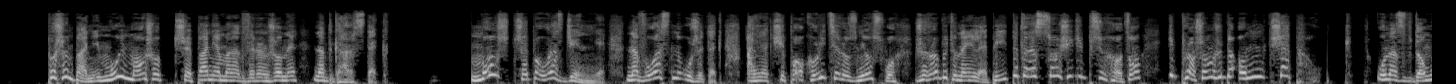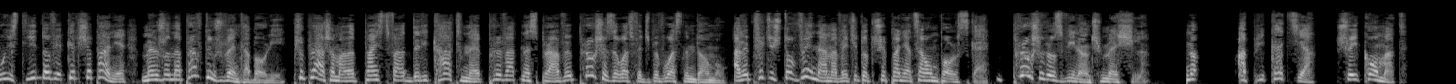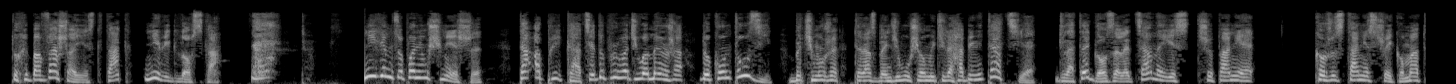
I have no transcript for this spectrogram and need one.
Proszę pani, mój mąż od trzepania ma nadwyrężony nadgarstek. Mąż trzepał raz dziennie, na własny użytek, ale jak się po okolicy rozniosło, że robi to najlepiej, to teraz sąsiedzi przychodzą i proszą, żeby on im trzepał. U nas w domu jest jedno wielkie trzepanie. Męża naprawdę już ręka boli. Przepraszam, ale państwa delikatne, prywatne sprawy proszę załatwiać we własnym domu. Ale przecież to wy namawiacie do trzepania całą Polskę. Proszę rozwinąć myśl. No, aplikacja, szejkomat. To chyba wasza jest, tak? Nie Lidlowska. Nie wiem, co panią śmieszy. Ta aplikacja doprowadziła męża do kontuzji. Być może teraz będzie musiał mieć rehabilitację. Dlatego zalecane jest trzepanie, korzystanie z szejkomatu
